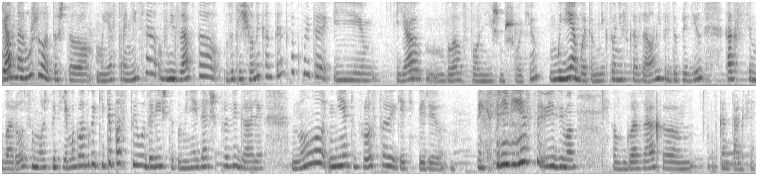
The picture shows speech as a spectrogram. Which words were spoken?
Я обнаружила то, что моя страница внезапно запрещенный контент какой-то, и я была в полнейшем шоке. Мне об этом никто не сказал, не предупредил, как с этим бороться. Может быть, я могла бы какие-то посты удалить, чтобы меня и дальше продвигали. Но нет, просто я теперь экстремист, видимо, в глазах э, ВКонтакте.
